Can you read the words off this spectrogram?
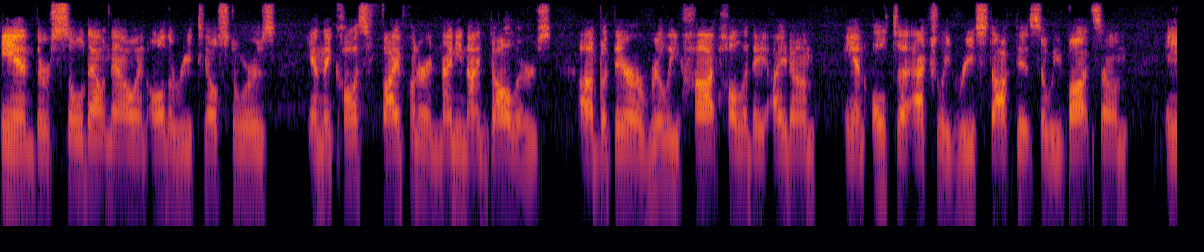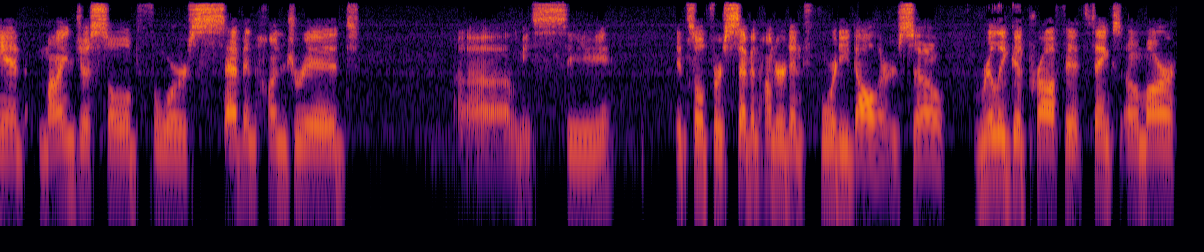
and they're sold out now in all the retail stores and they cost $599 uh, but they're a really hot holiday item and ulta actually restocked it so we bought some and mine just sold for 700 uh, let me see. It sold for $740 so really good profit. Thanks omar.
